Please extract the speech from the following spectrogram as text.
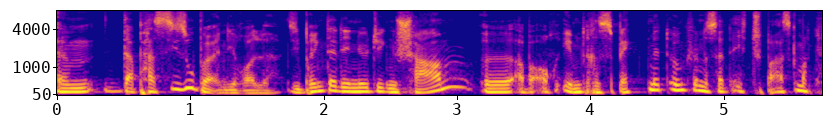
ähm, da passt sie super in die Rolle. Sie bringt da den nötigen Charme, äh, aber auch eben Respekt mit irgendwie. Und das hat echt Spaß gemacht.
